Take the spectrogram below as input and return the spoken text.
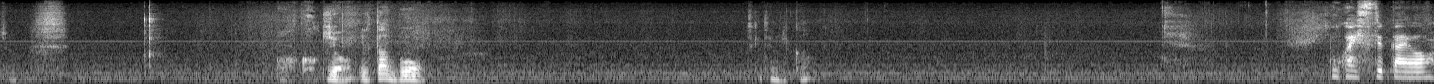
좀... 어 거기요 일단 뭐 어떻게 됩니까? 뭐가 있을까요?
